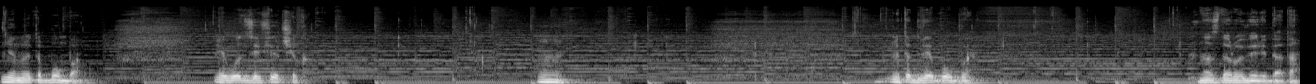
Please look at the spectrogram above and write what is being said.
Не, ну это бомба. И вот зефирчик. М-м. Это две бомбы. На здоровье, ребята.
